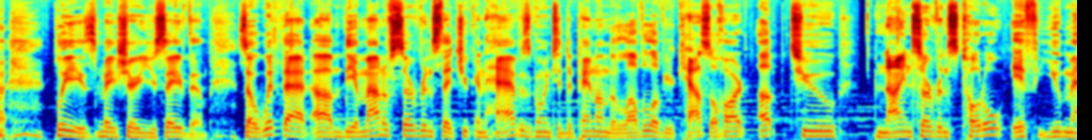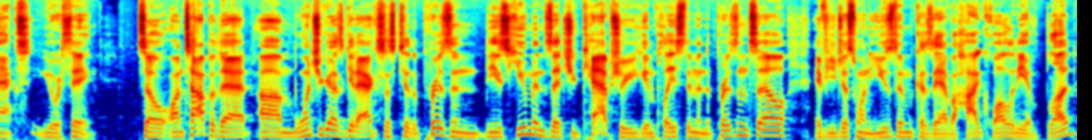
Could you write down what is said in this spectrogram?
please make sure you save them. So with that, um, the amount of servants that you can have is going to depend on the level of your castle heart up to nine servants total if you max your thing. So on top of that, um, once you guys get access to the prison, these humans that you capture, you can place them in the prison cell if you just want to use them because they have a high quality of blood.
